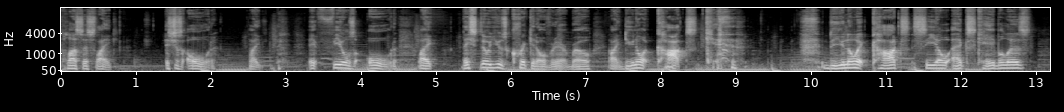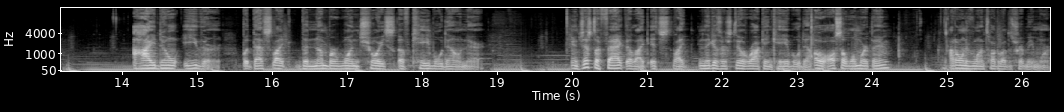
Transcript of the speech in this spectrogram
Plus, it's, like, it's just old. Like, it feels old. Like, they still use Cricket over there, bro. Like, do you know what Cox. Do you know what Cox COX cable is? I don't either, but that's like the number one choice of cable down there. And just the fact that like it's like niggas are still rocking cable down. Oh, also one more thing. I don't even want to talk about the trip anymore.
